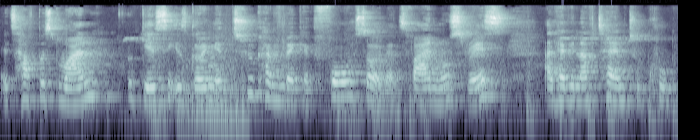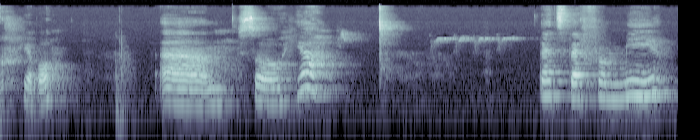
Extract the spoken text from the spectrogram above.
It's half past one. Casey is going at two, coming back at four, so that's fine, no stress. I'll have enough time to cook, yabo. Um, so yeah, that's that from me.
